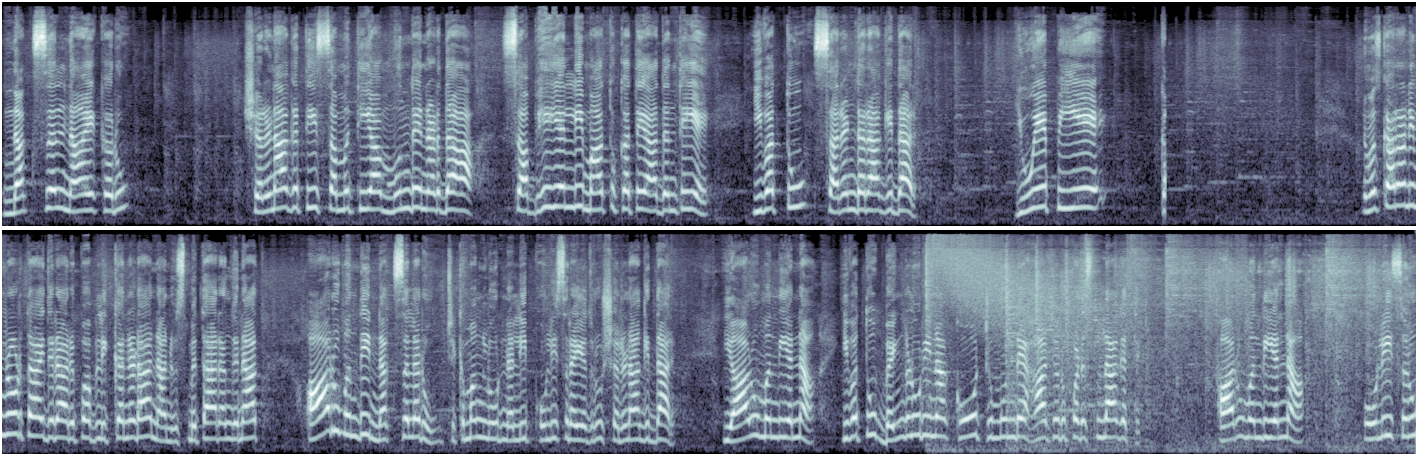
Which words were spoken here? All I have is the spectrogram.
ನಕ್ಸಲ್ ನಾಯಕರು ಶರಣಾಗತಿ ಸಮಿತಿಯ ಮುಂದೆ ನಡೆದ ಸಭೆಯಲ್ಲಿ ಮಾತುಕತೆ ಆದಂತೆಯೇ ಇವತ್ತು ಸರೆಂಡರ್ ಆಗಿದ್ದಾರೆ ಯು ಎ ಪಿ ಎ ನಮಸ್ಕಾರ, ನೀವು ನೋಡ್ತಾ ಇದ್ದೀರಾ ರಿಪಬ್ಲಿಕ್ ಕನ್ನಡ. ನಾನು ಸ್ಮಿತಾ ರಂಗನಾಥ್. ಆರು ಮಂದಿ ನಕ್ಸಲರು ಚಿಕ್ಕಮಗಳೂರಿನಲ್ಲಿ ಪೊಲೀಸರ ಎದುರು ಶರಣಾಗಿದ್ದಾರೆ. ಯಾರು ಮಂದಿಯನ್ನ ಇವತ್ತು ಬೆಂಗಳೂರಿನ ಕೋರ್ಟ್ ಮುಂದೆ ಹಾಜರುಪಡಿಸಲಾಗತ್ತೆ. ಆರು ಮಂದಿಯನ್ನ ಪೊಲೀಸರು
